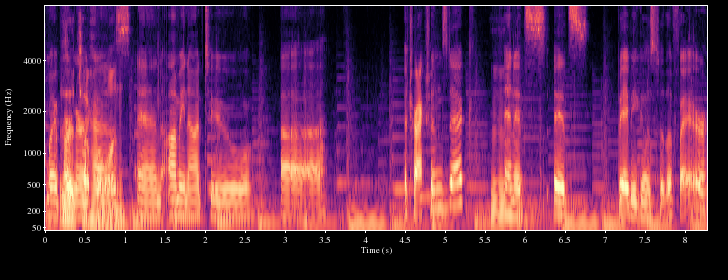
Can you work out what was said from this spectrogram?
My is a partner tougher one. has an Aminatou uh, attractions deck, Hmm. and it's it's baby goes to the fair.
